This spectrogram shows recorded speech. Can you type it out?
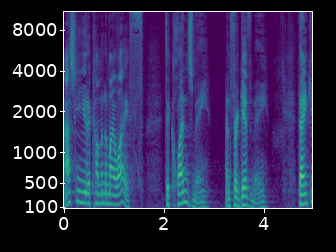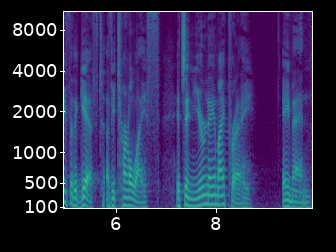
asking you to come into my life, to cleanse me and forgive me. Thank you for the gift of eternal life. It's in your name I pray. Amen.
